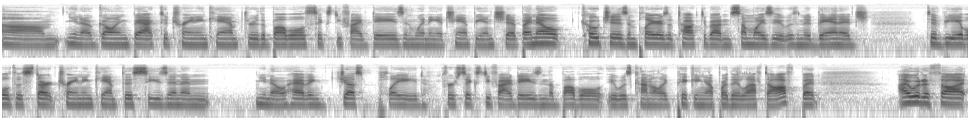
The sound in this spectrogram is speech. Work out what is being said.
um, you know, going back to training camp through the bubble, 65 days, and winning a championship. I know coaches and players have talked about in some ways it was an advantage to be able to start training camp this season and you know, having just played for 65 days in the bubble, it was kind of like picking up where they left off. But I would have thought,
